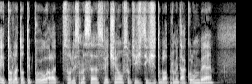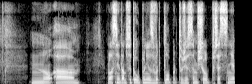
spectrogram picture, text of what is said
i tohle to typuju, ale shodli jsme se s většinou soutěžících, že to byla promitá Kolumbie. No a vlastně tam se to úplně zvrtlo, protože jsem šel přesně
